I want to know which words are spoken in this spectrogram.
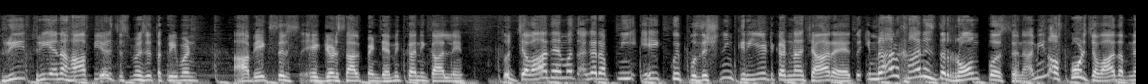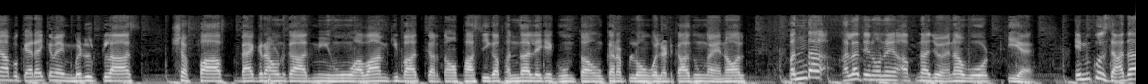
Three three and half year जिसमें से तकरीबन आप एक से एक डेढ़ साल पेंडेमिक का निकाल लें। तो जवाद अहमद अगर अपनी एक कोई पोजिशनिंग क्रिएट करना चाह रहा है तो Imran Khan is the wrong person I mean of course Jawad अपने आप को कह रहा है कि मैं एक मिडिल क्लास शफाफ बैकग्राउंड का आदमी हूँ, आवाम की बात करता हूँ, फांसी का फंदा लेके घूमता हूँ, करप्ट लोगों को लटका दूँगा एन ऑल बंदा गलत इन्होंने अपना जो है ना वोट किया है। इनको ज़्यादा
